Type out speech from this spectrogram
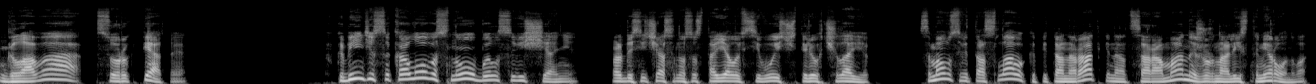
Глава 45. В кабинете Соколова снова было совещание. Правда, сейчас оно состояло всего из четырех человек. Самого Святослава, капитана Раткина, отца Романа и журналиста Миронова.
